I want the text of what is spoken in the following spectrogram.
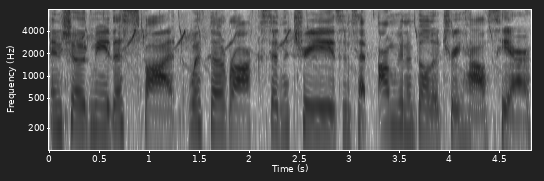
and showed me this spot with the rocks and the trees and said, I'm going to build a treehouse here.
